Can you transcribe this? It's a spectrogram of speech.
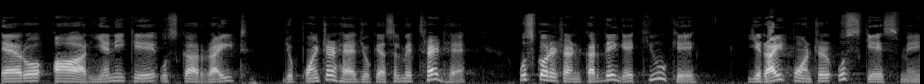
ایرو آر یعنی کہ اس کا رائٹ right جو پوائنٹر ہے، جو کہ اصل میں تھریڈ ہے، اس کو ریٹرن کر دیں گے۔ کیونکہ یہ رائٹ right پوائنٹر اس کیس میں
